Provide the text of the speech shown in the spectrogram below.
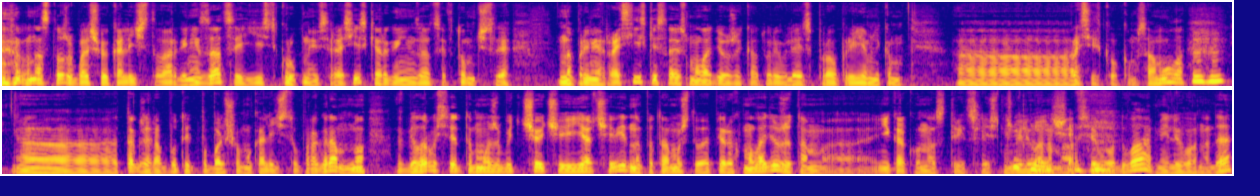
у нас тоже большое количество организаций, есть крупные всероссийские организации, в том числе, например, Российский союз молодежи, который является правоприемником российского комсомола. Угу. Также работает по большому количеству программ, но в Беларуси это может быть четче и ярче видно, потому что, во-первых, молодежи там э, не как у нас 30 с лишним Чуть миллионов, а меньше. а всего 2 миллиона, да,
